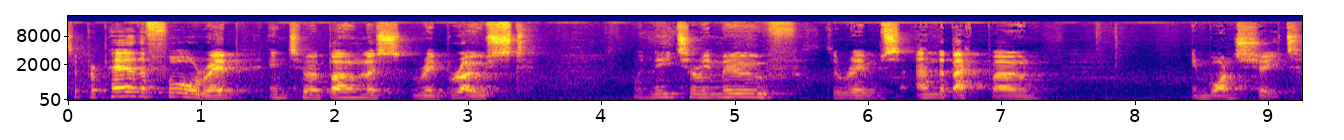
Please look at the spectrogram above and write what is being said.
To prepare the forerib into a boneless rib roast, we need to remove the ribs and the backbone in one sheet.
